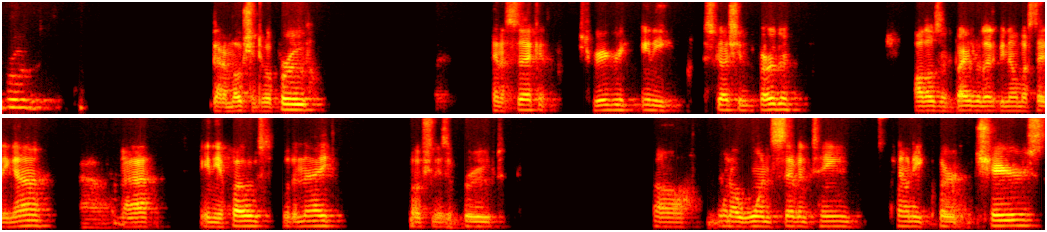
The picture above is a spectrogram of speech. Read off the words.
approved. Got a motion to approve? And a second, Mr. Gregory, any discussion further? All those in favor, let it be known by stating aye. Aye. Any opposed with a nay? Motion is approved. Uh, one oh one seventeen, county clerk chairs.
